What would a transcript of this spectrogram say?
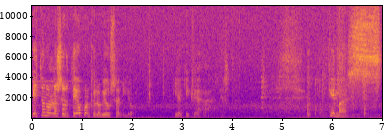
Esto no lo sorteo porque lo voy a usar yo. Y aquí que ¿Qué más?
